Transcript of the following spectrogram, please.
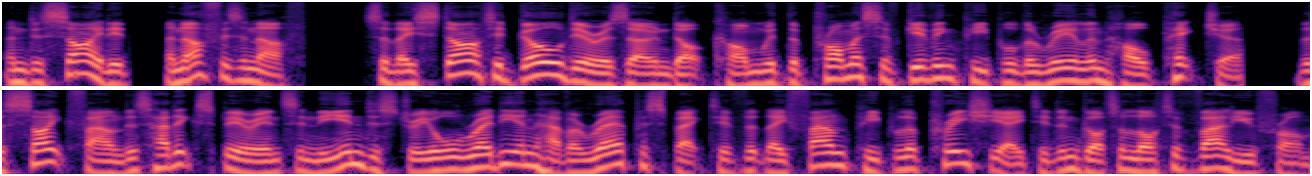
and decided, enough is enough. So they started goldirazone.com with the promise of giving people the real and whole picture. The site founders had experience in the industry already and have a rare perspective that they found people appreciated and got a lot of value from.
